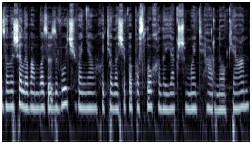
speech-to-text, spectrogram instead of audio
Залишили вам без озвучування. Хотіла, щоб ви послухали, як шумить гарно океан,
